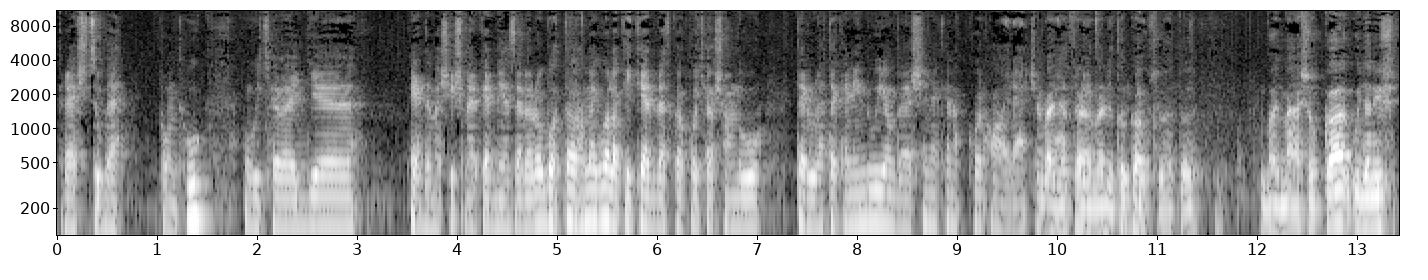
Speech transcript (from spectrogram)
rescube.hu, úgyhogy érdemes ismerkedni ezzel a robottal. Ha meg valaki kedvet kap, hogy hasonló területeken induljon, versenyeken, akkor hajrá csak. Vegye fel velük a kapcsolatot. Vagy másokkal, ugyanis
